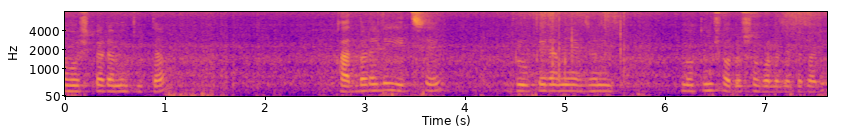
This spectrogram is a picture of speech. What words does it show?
নমস্কার, আমি গীতা। হাত বাড়ালেই ইচ্ছে, গ্রুপের আমি একজন নতুন সদস্য বলা যেতে পারে।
